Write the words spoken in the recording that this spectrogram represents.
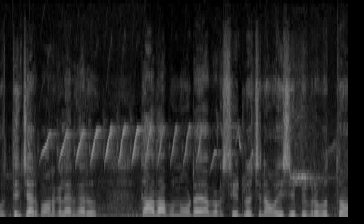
గుర్తించారు పవన్ కళ్యాణ్ గారు. దాదాపు నూట యాభై ఒక సీట్లు వచ్చిన వైసీపీ ప్రభుత్వం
